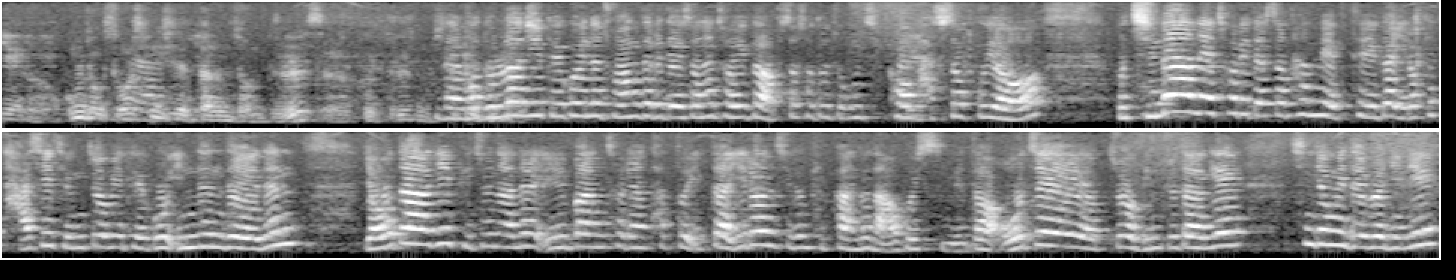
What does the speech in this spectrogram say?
예, 어, 예. 공정성을 네. 상실했다는 점들 어, 그것들을 좀 네, 뭐 논란이 되고 있는 조항들에 대해서는 저희가 앞서서도 조금 짚어봤었고요. 뭐 지난해 처리됐던 한미 FTA가 이렇게 다시 쟁점이 되고 있는 데에는 여당이 비준안을 일반 처리한 탓도 있다 이런 지금 비판도 나오고 있습니다. 어제였죠 민주당의 신정민 대변인이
